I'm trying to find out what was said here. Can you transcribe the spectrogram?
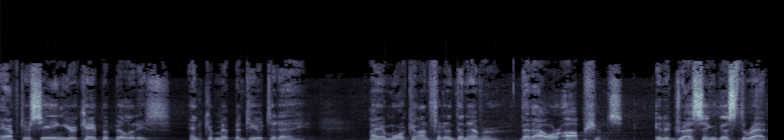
After seeing your capabilities and commitment here today, I am more confident than ever that our options in addressing this threat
